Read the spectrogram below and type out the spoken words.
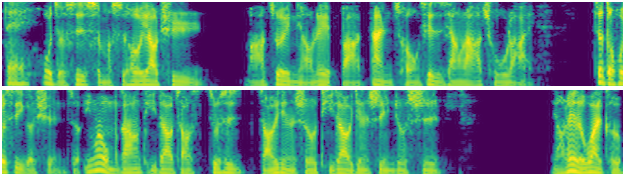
对，或者是什么时候要去麻醉鸟类把蛋从泄殖腔拉出来？这都会是一个选择。因为我们刚刚提到早，就是早一点的时候提到一件事情，就是鸟类的外壳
